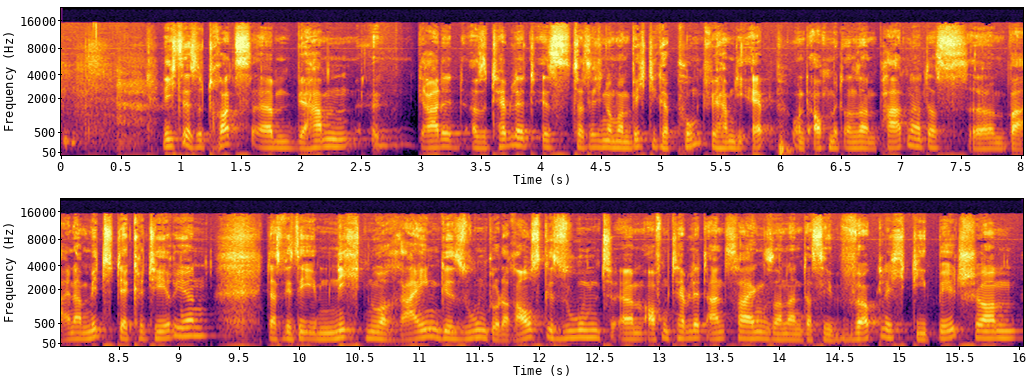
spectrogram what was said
Nichtsdestotrotz, ähm, wir haben äh, gerade, also Tablet ist tatsächlich nochmal ein wichtiger Punkt. Wir haben die App und auch mit unserem Partner, das äh, war einer mit der Kriterien, dass wir sie eben nicht nur reingezoomt oder rausgezoomt ähm, auf dem Tablet anzeigen, sondern dass sie wirklich die Bildschirm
